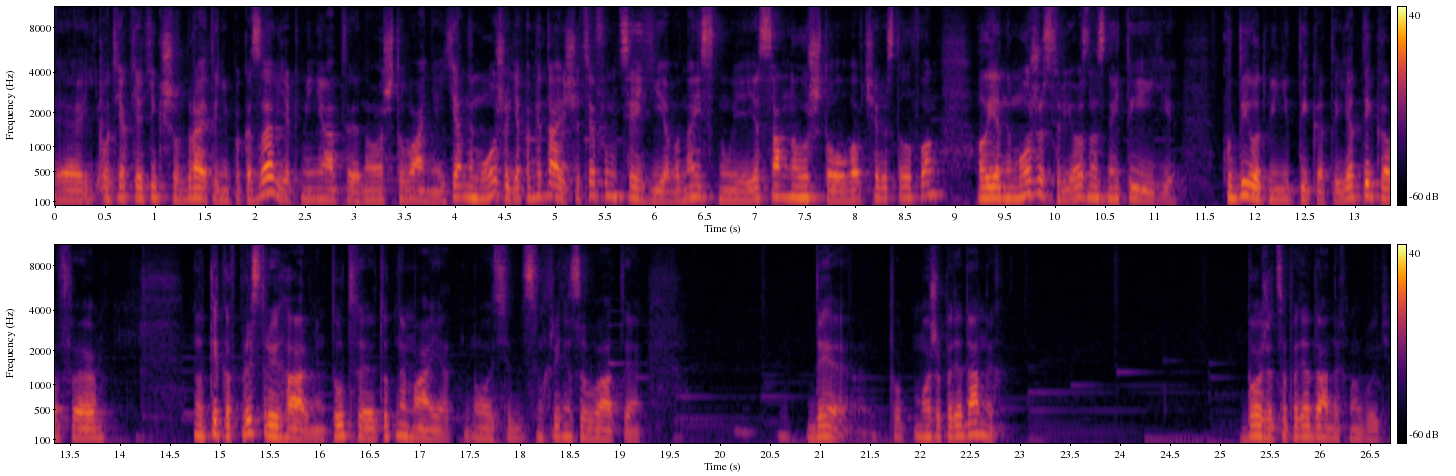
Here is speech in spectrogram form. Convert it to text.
Е, От як я тільки що в Брайтоні показав, як міняти налаштування, я не можу. Я пам'ятаю, що ця функція є, вона існує. Я сам налаштовував через телефон, але я не можу серйозно знайти її. Куди от мені тикати? Я тикав. е, Ну, тикав пристрої Garmin, тут, е, тут немає. Ну, ось, синхронізувати. Де? Може, поля даних? Боже, це поля даних, мабуть.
